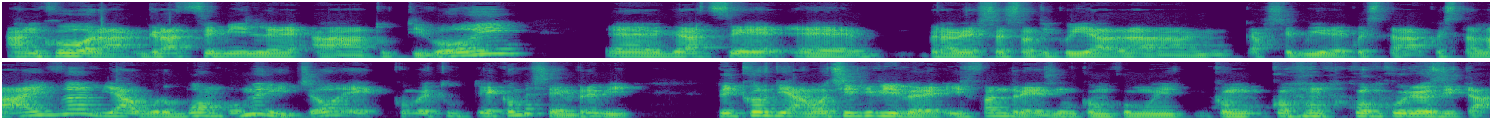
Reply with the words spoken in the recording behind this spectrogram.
ancora grazie mille a tutti voi eh, grazie eh, per essere stati qui a, a, a seguire questa, questa, live. Vi auguro buon pomeriggio e come, tutti, e come sempre vi ricordiamoci di vivere il fundraising con, comuni- con, con, con curiosità.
